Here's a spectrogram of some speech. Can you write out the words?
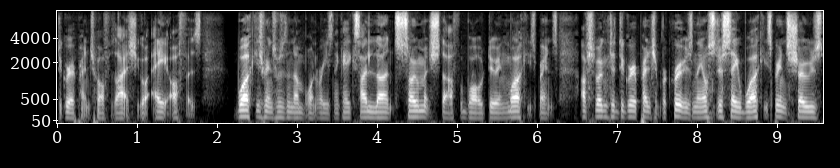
degree apprenticeship offers. I actually got eight offers work experience was the number one reason, okay? Because I learned so much stuff while doing work experience. I've spoken to degree apprenticeship recruiters, and they also just say work experience shows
